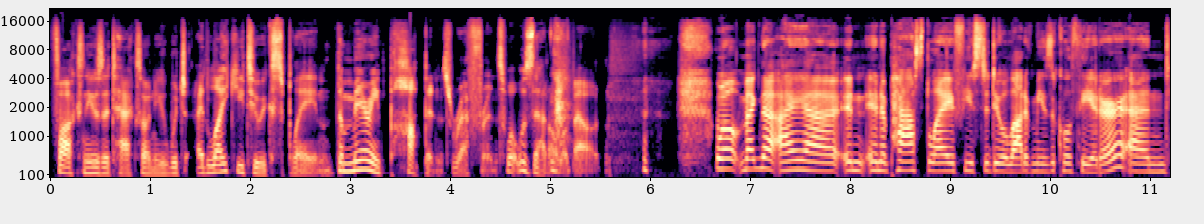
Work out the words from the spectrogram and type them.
Fox News attacks on you, which I'd like you to explain. The Mary Poppins reference. What was that all about? Well, Meghna, I uh, in in a past life used to do a lot of musical theater, and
